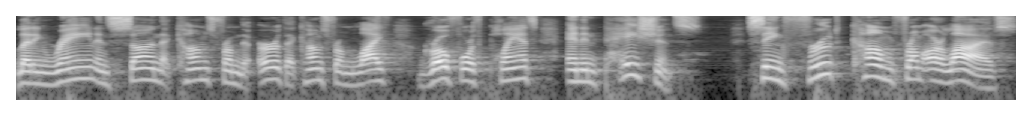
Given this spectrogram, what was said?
letting rain and sun that comes from the earth, that comes from life, grow forth plants, and in patience, seeing fruit come from our lives,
